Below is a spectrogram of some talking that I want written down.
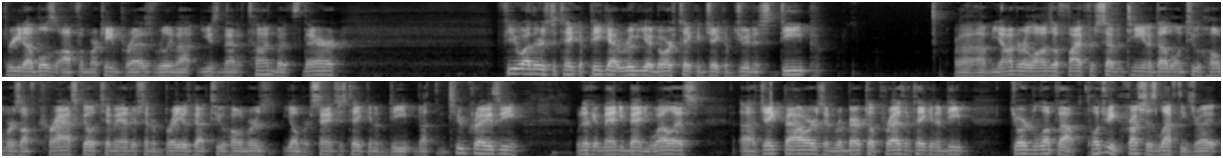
three doubles off of Martin Perez. Really not using that a ton, but it's there. A few others to take a peek at. Rugi Odor's taking Jakob Junis deep. Um, Yonder Alonso, 5 for 17, a double and two homers off Carrasco. Tim Anderson Abreu's got two homers. Yolmer Sanchez taking him deep. Nothing too crazy. We look at Manny Banuelos. Uh, Jake Bauers and Roberto Perez have taken him deep. Jordan Luplow. Told you he crushes lefties, right?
